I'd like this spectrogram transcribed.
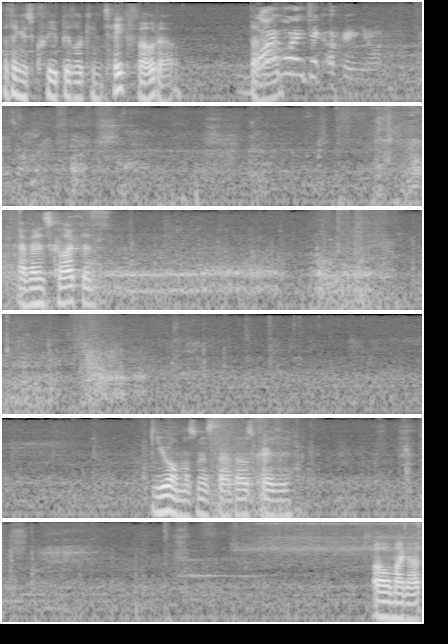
That thing is creepy looking. Take photo. The Why hell? would I take? Okay, you know what? Might as well. Evidence collected. You almost missed that. That was crazy. Oh my god.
